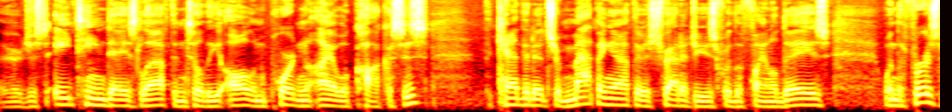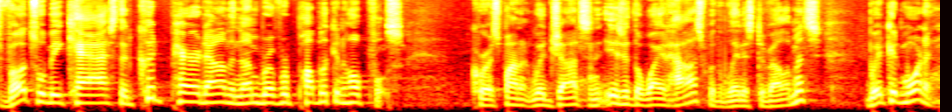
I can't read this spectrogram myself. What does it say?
There are just 18 days left until the all-important Iowa caucuses. The candidates are mapping out their strategies for the final days when the first votes will be cast that could pare down the number of Republican hopefuls. Correspondent Whit Johnson is at the White House with the latest developments. Whit, good morning.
